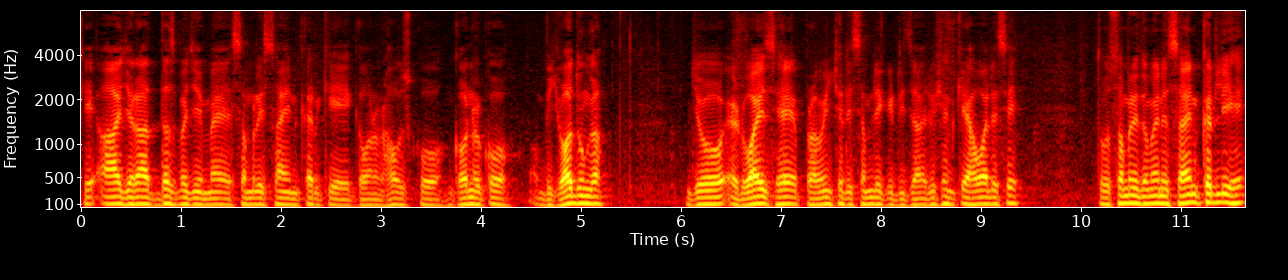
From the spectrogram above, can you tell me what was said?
कि आज रात 10 बजे मैं समरी साइन करके गवर्नर हाउस को गवर्नर को भिजवा दूँगा जो एडवाइस है प्रोविंशियल असम्बली की डिजाल्यूशन के हवाले से। तो समरी तो मैंने साइन कर ली है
